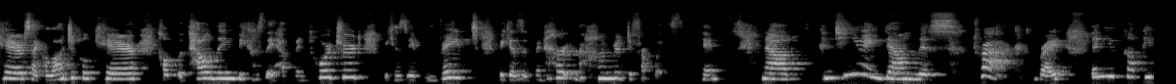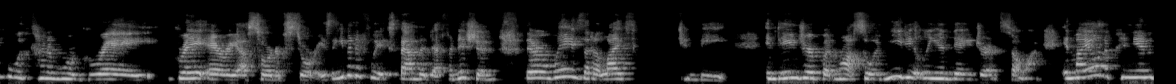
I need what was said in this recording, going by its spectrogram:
care, psychological care, help with housing because they have been tortured, because they've been raped, because they've been hurt in a hundred different ways. Okay. Now, continuing down this track, right, then you've got people with kind of more gray, gray area sort of stories. Even if we expand the definition, there are ways that a life can be in danger but not so immediately in danger and so on. In my own opinion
